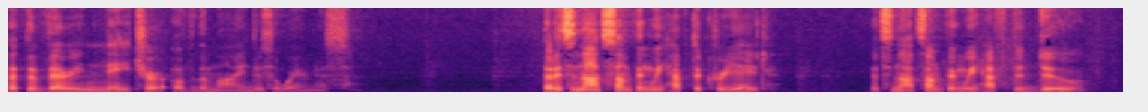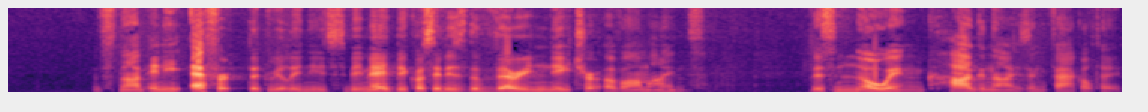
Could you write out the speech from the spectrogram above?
that the very nature of the mind is awareness. That it's not something we have to create. It's not something we have to do. It's not any effort that really needs to be made because it is the very nature of our minds. This knowing, cognizing faculty.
